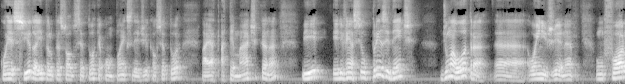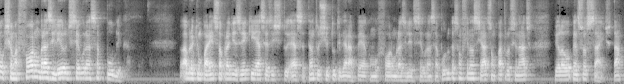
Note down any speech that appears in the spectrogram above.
conhecido aí pelo pessoal do setor, que acompanha, que se dedica ao setor, a, a temática, né? E ele vem a ser o presidente de uma outra é, ONG, né? um fórum que chama Fórum Brasileiro de Segurança Pública. Eu abro aqui um parênteses só para dizer que essas, essa, tanto o Instituto Igarapé como o Fórum Brasileiro de Segurança Pública são financiados, são patrocinados pela Open Society. Tá?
